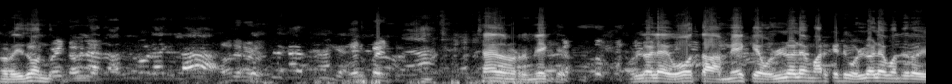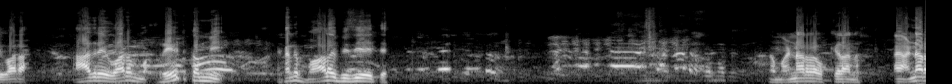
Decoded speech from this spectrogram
ನೋಡ್ರಿ ಇದು ಒಂದು ಚೆನ್ನಾಗಿದೆ ನೋಡ್ರಿ ಮೇಕೆ. ಒಳ್ಳೊಳ್ಳೆ ಓತ ಮೇಕೆ ಒಳ್ಳೊಳ್ಳೆ ಮಾರ್ಕೆಟ್ ಒಳ್ಳೊಳ್ಳೆ ಬಂದಿದಾವೆ ಈ ವಾರ. ಆದ್ರೆ ಈ ವಾರ ರೇಟ್ ಕಮ್ಮಿ. ಯಾಕಂದ್ರೆ ಬಹಳ ಬ್ಯುಸಿ ಐತೆ. ನಮ್ಮ ಅಣ್ಣಾರ ಕೇಳೋಣ. ಅಣ್ಣಾರ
